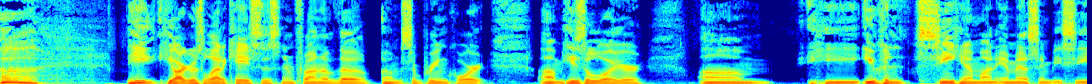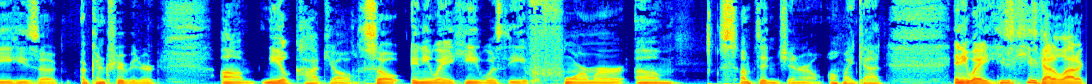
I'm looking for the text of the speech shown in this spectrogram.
he he argues a lot of cases in front of the um, Supreme Court. Um, he's a lawyer. Um, he you can see him on MSNBC. He's a, a contributor. Um, Neil Katyal. So anyway, he was the former um, something general. Oh my God. Anyway, he's he's got a lot of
